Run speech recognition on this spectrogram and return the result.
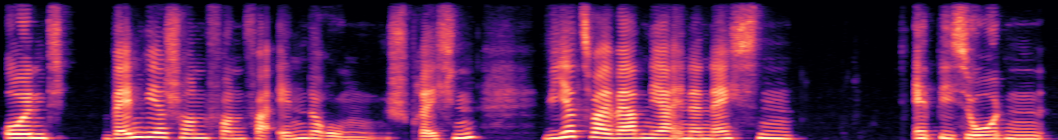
Und wenn wir schon von Veränderungen sprechen, wir zwei werden ja in den nächsten Episoden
